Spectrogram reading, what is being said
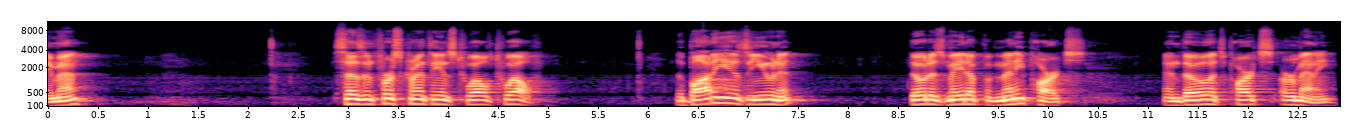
Amen? It says in 1 Corinthians 12 12, the body is a unit, though it is made up of many parts, and though its parts are many,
